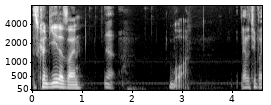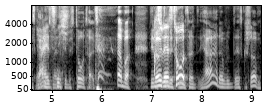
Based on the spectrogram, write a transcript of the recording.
Das könnte jeder sein. ja. Boah. Ja, der Typ weiß Ja, gar nichts jetzt mehr, nicht. der Typ ist tot halt. aber die Ach so, Leute der ist tot? Halt. Ja, der, der ist gestorben.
